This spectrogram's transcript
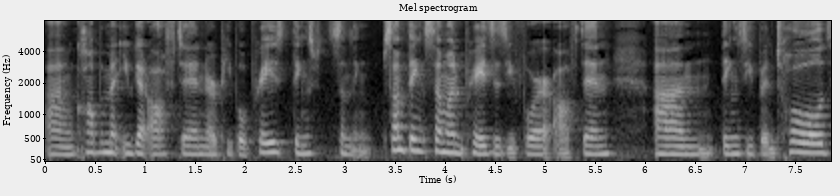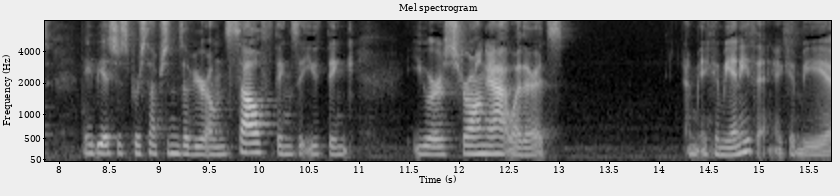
um, compliment you get often, or people praise things, something, something someone praises you for often. Um, things you've been told. Maybe it's just perceptions of your own self, things that you think you are strong at, whether it's, I mean, it can be anything. It can be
